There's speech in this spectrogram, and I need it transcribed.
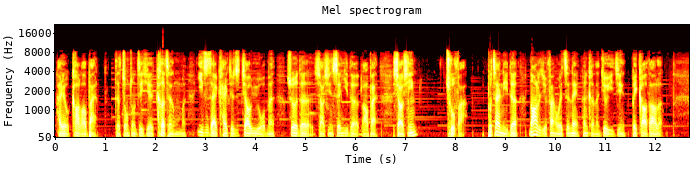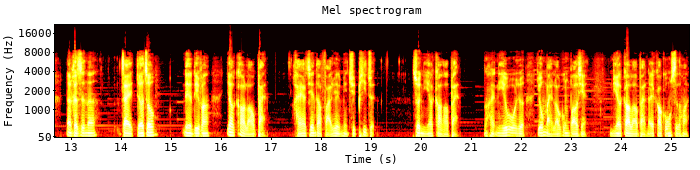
还有告老板的种种这些课程，我们一直在开，就是教育我们所有的小型生意的老板，小心触法，不在你的 knowledge 范围之内，很可能就已经被告到了。那可是呢，在德州那个地方要告老板，还要先到法院里面去批准，说你要告老板，那你如果说有买劳工保险。你要告老板，要告公司的话，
